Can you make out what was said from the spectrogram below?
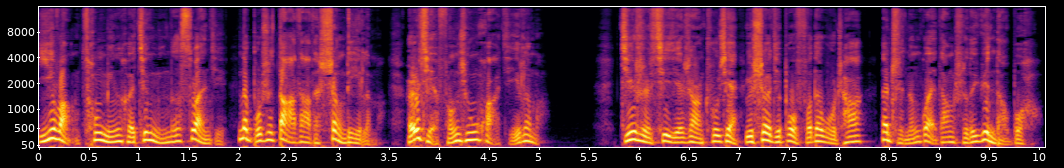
以往聪明和精明的算计，那不是大大的胜利了吗？而且逢凶化吉了吗？即使细节上出现与设计不符的误差，那只能怪当时的运道不好。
